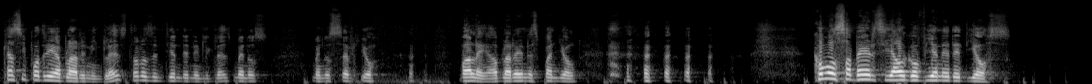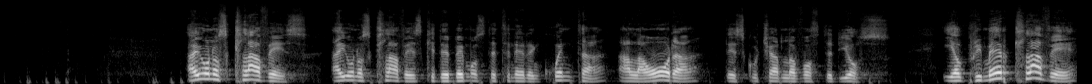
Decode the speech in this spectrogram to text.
Casi podría hablar en inglés, todos entienden en inglés, menos, menos Sergio. vale, hablaré en español. ¿Cómo saber si algo viene de Dios? Hay unos claves, hay unos claves que debemos de tener en cuenta a la hora de escuchar la voz de Dios. Y el primer clave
